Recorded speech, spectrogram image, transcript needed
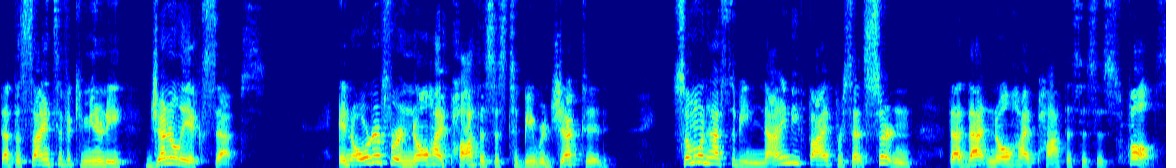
that the scientific community generally accepts. In order for a null hypothesis to be rejected, someone has to be 95% certain that that null hypothesis is false.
